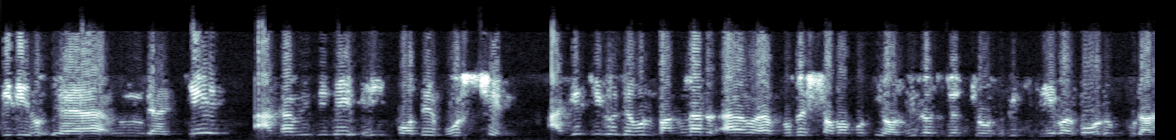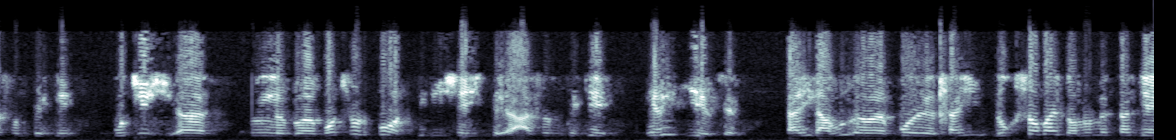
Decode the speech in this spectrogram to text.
তিনি কে আগামী দিনে এই পদে বসছেন? আগে ছিল যেমন বাংলার প্রদেশ সভাপতি অধীর রঞ্জন চৌধুরী, তিনি এবার বহরমপুর আসন থেকে পঁচিশ বছর পর তিনি সেই আসন থেকে হেরে গিয়েছেন। তাই রাহুল তাই লোকসভায় দলনেতা যে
